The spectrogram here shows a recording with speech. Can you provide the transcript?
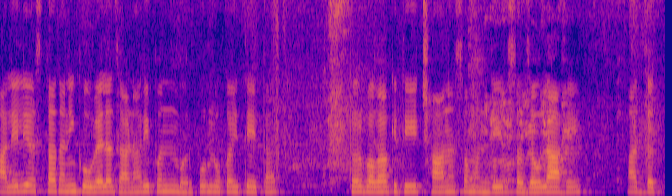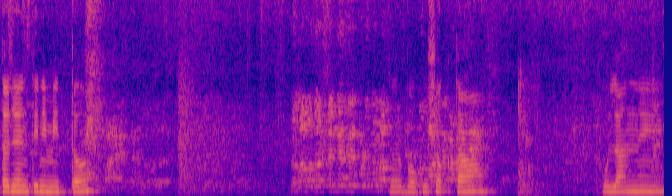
आलेली असतात आणि गोव्याला जाणारी पण भरपूर लोक इथे येतात. तर बघा किती छान असं मंदिर सजवलं आहे. आज दत्त जयंतीनिमित्त तर बघू शकता फुलांनी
